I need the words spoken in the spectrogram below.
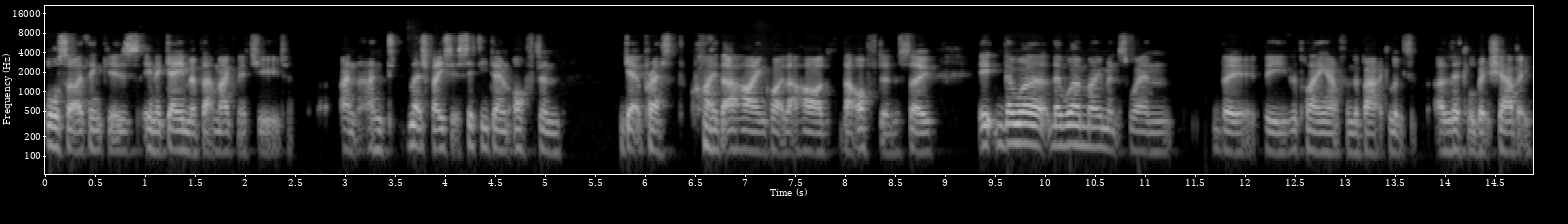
also I think is in a game of that magnitude, and and let's face it, City don't often get pressed quite that high and quite that hard that often. So it, there were there were moments when the, the the playing out from the back looked a little bit shabby.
